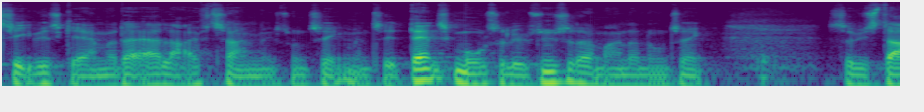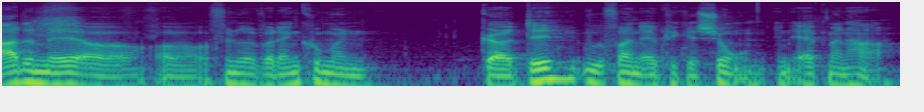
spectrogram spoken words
tv-skærme, der er lifetime og sådan nogle ting, men til dansk motorløb synes jeg, der mangler nogle ting. Så vi startede med at, at finde ud af, hvordan kunne man gøre det ud fra en applikation, en app, man har.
